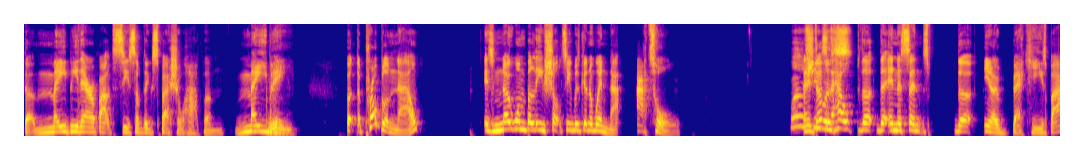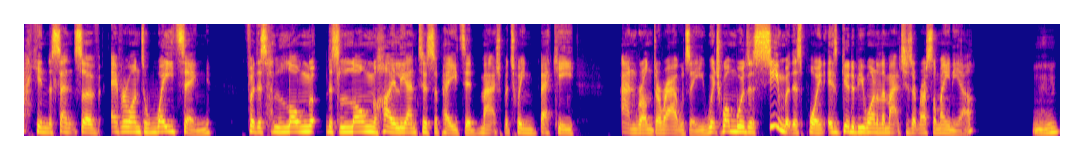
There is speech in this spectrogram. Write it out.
that maybe they're about to see something special happen. Maybe. Mm. But the problem now is no one believes Shotzi was going to win that at all. well, And it doesn't was- help that, that in a sense that, you know, Becky's back in the sense of everyone's waiting for this long, this long, highly anticipated match between Becky and Ronda Rousey, which one would assume at this point is going to be one of the matches at WrestleMania. Mhm.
